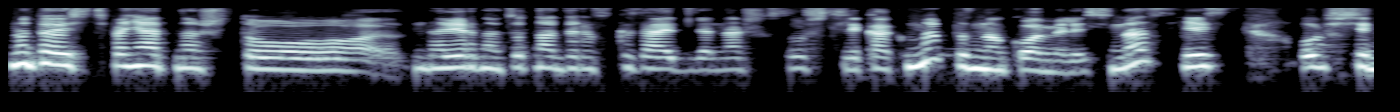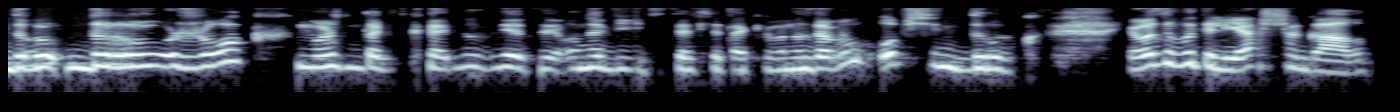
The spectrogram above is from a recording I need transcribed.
Ну, то есть понятно, что, наверное, тут надо рассказать для наших слушателей, как мы познакомились. У нас есть общий дру- дружок, можно так сказать, ну, нет, он обидится, если так его назову, общий друг. Его зовут Илья Шагалов.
